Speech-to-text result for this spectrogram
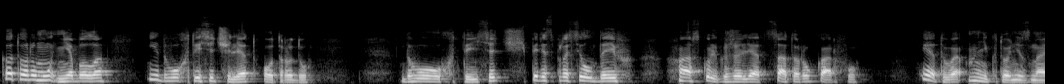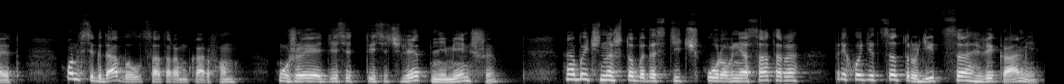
которому не было и двух тысяч лет от роду. «Двух тысяч?» – переспросил Дэйв. «А сколько же лет Сатору Карфу?» «Этого никто не знает. Он всегда был Сатором Карфом. Уже десять тысяч лет, не меньше». Обычно, чтобы достичь уровня сатора, приходится трудиться веками.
